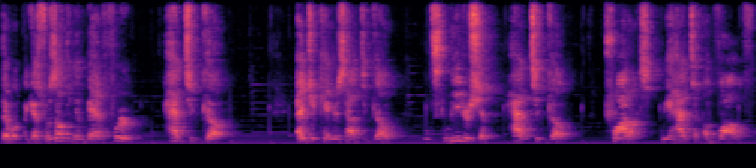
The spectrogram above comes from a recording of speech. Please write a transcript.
that were, I guess, resulting in bad fruit had to go. Educators had to go. Leadership had to go. Products, we had to evolve.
